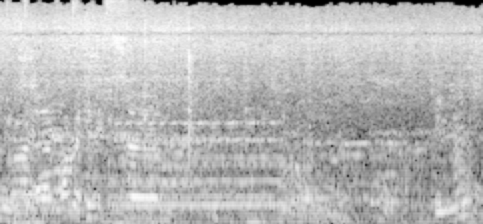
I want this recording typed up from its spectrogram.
I reckon it's um, two years.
